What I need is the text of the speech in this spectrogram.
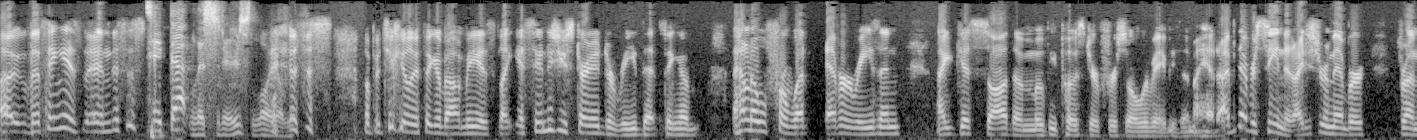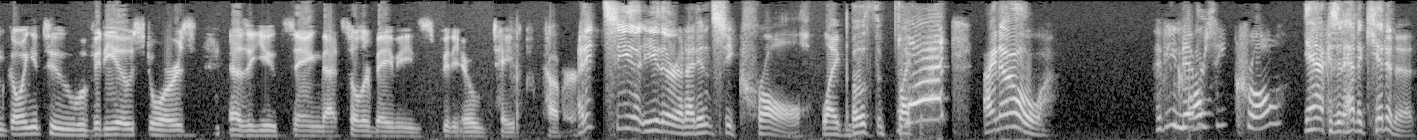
Uh, the thing is, and this is Take that, listeners, loyal. this is a particular thing about me is like as soon as you started to read that thing, um, I don't know for whatever reason, I just saw the movie poster for Solar Babies in my head. I've never seen it. I just remember from going into video stores as a youth seeing that Solar Babies videotape cover. I didn't see it either, and I didn't see Krull. Like both, like what? I know. Have you never seen Krull? Yeah, because it had a kid in it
